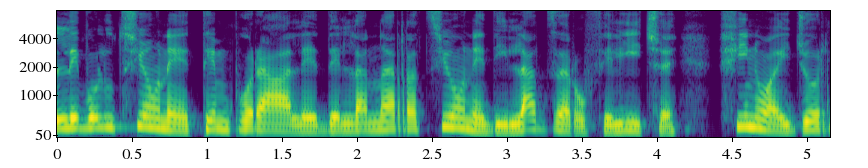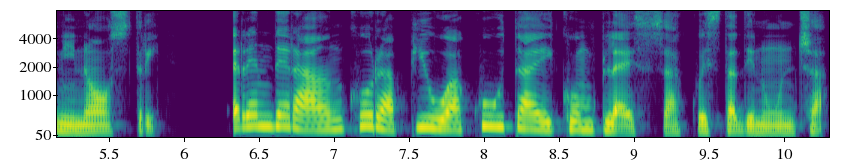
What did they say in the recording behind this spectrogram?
L'evoluzione temporale della narrazione di Lazzaro Felice fino ai giorni nostri renderà ancora più acuta e complessa questa denuncia,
